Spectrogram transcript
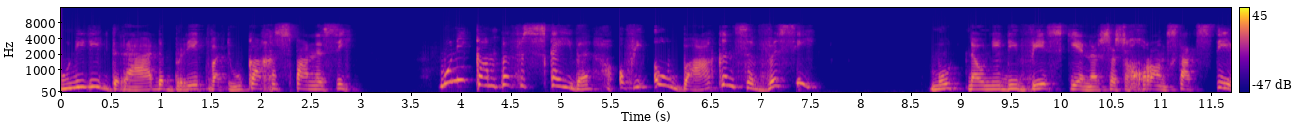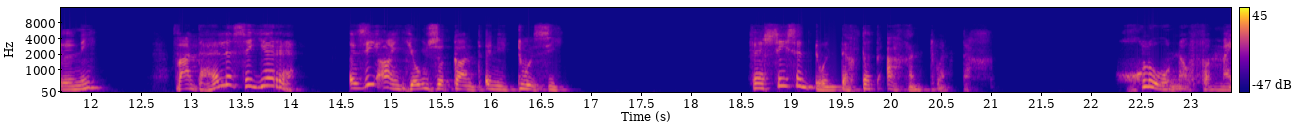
Moenie die drade breek wat hoeka gespan is nie. Moenie kampe verskuiwe of die ou baken se wissie. Moet nou nie die weeskenners se grondstad steel nie, want hulle se Here is nie aan jou se kant in die tosie vers 26 tot 28. Glo nou vir my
